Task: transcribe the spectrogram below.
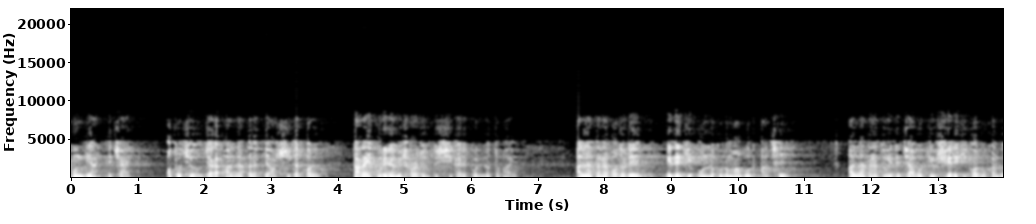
ফন্দি আনতে চায়। অথচ যারা আল্লাহ তালাকে অস্বীকার করে, তারাই পরিণামে ষড়যন্ত্রের শিকারে পরিণত হয়। আল্লাহ তালার বদলে এদের কি অন্য কোনো মাবুদ আছে? আল্লাহ তারা তো এদের যাবতীয় সেরেকি কর্মকাণ্ড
